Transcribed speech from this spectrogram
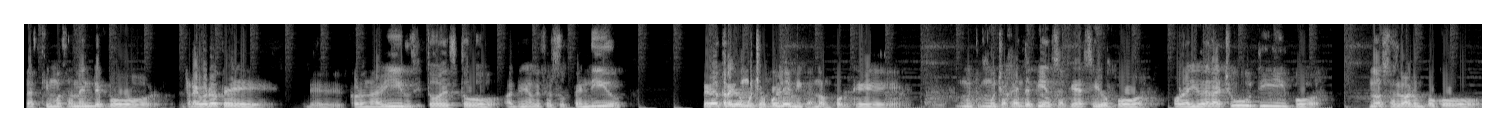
lastimosamente por rebrote del coronavirus y todo esto ha tenido que ser suspendido, pero ha traído mucha polémica, ¿no? Porque mucha gente piensa que ha sido por, por ayudar a Chuti, por no salvar un poco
